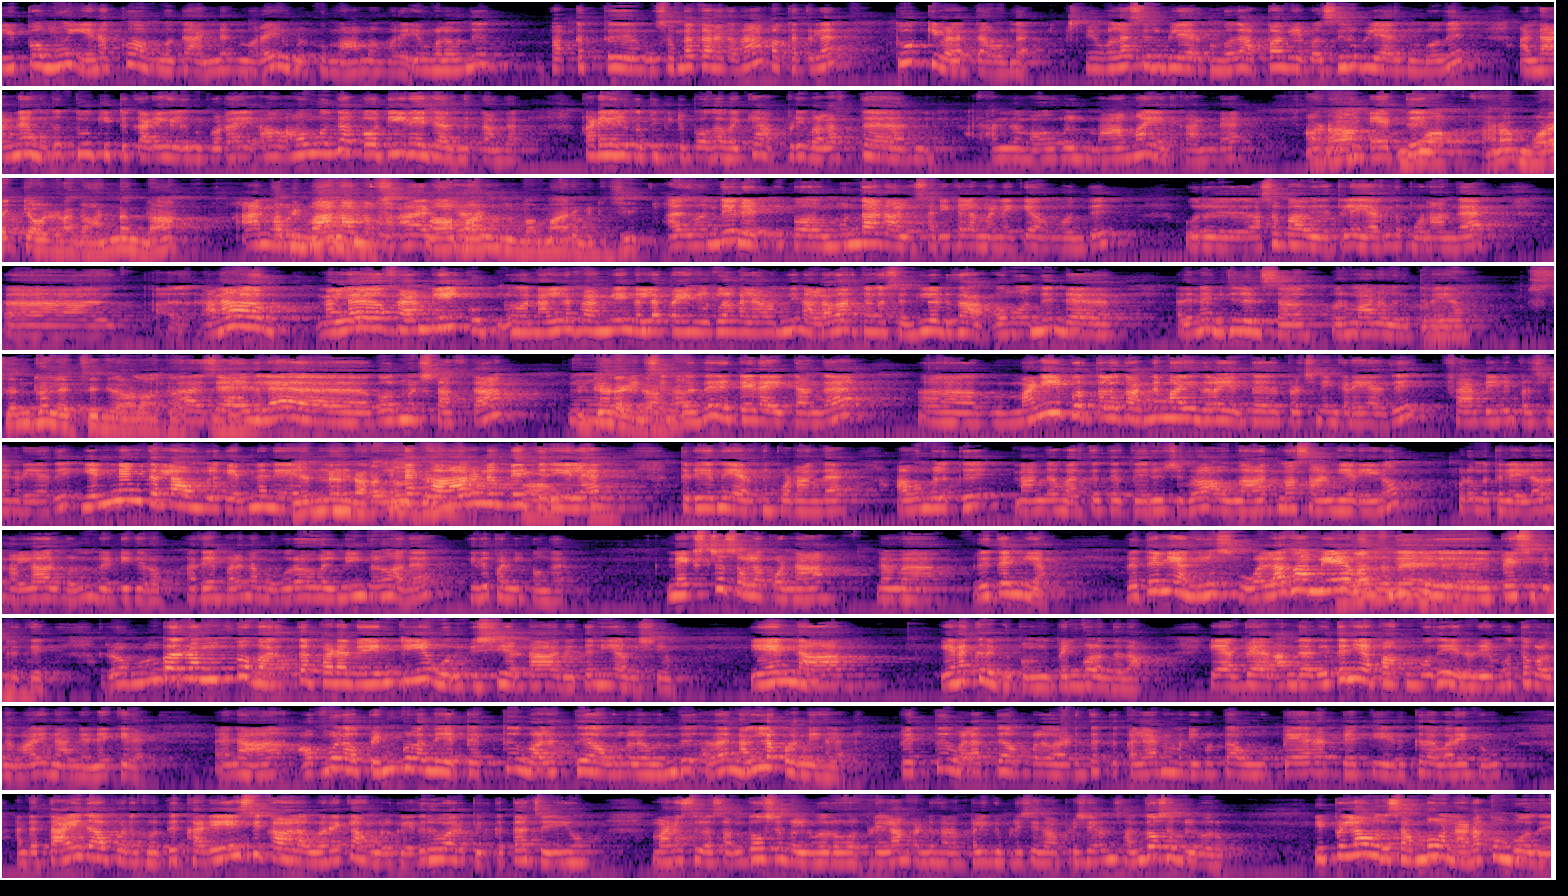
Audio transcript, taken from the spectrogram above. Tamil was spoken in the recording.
இப்போவும் எனக்கும் அவங்க வந்து அண்ணன் முறை இவங்களுக்கு மாமா முறை. இவங்களை வந்து பக்கத்து சொந்தக்காரங்க தான் பக்கத்தில் தூக்கி வளர்த்தவங்க. இவங்கெல்லாம் சிறுபிள்ளையா இருக்கும்போது அப்பாவி அப்பா சிறுபிள்ளையா இருக்கும்போது அந்த அண்ணன் வந்து தூக்கிட்டு கடைகளுக்கு போன அவ- அவங்க வந்து அப்போ டீனேஜா இருந்திருக்காங்க. கடைகளுக்கு தூக்கிட்டு போக வைக்க அப்படி வளர்த்த அந்த- அவங்களுக்கு மாமா எனக்கு அண்ணன். ஆனா ஆனா முறைக்கு அவர் எனக்கு அண்ணன் தான். மாறிக்கிடுச்சு. அது- வந்து இப்போ முந்தா நாள் சனிக்கிழமை அன்னைக்கு அவங்க வந்து ஒரு அசம்பாவிதத்துல இறந்து போனாங்க. ஆனா நல்ல ஃபேமிலி நல்ல ஃபேமிலி நல்ல பையங்களுக்குலாம் கல்யாணம் பண்ணி நல்லா தான் இருக்காங்க. செட்டில்டு தான். அவங்க வந்து இந்த அது என்ன விஜிலன்ஸா வருமான வரித்துறையா? சென்ட்ரல் எக்ஸ்சேஞ்ச் இதுல கவர்மெண்ட் ஸ்டாஃப் தான். வந்து ரிட்டையர்ட் ஆயிட்டாங்க. மணியை பொறுத்தளவுக்கு அந்த மாதிரி இதெல்லாம் எந்த பிரச்சனையும் கிடையாது. ஃபேமிலியும் பிரச்சனை கிடையாது. என்னன்னு தெரியல அவங்களுக்கு என்ன என்ன. காரணம்னே தெரியல. திடீர்னு இறந்து போனாங்க. அவங்களுக்கு நாங்க வருத்தத்தை தெரிவிச்சுக்கிறோம். அவங்க ஆத்மா சாந்தி அடையணும். குடும்பத்துல எல்லாரும் நல்லா இருக்கணும்னு வெட்டிக்கிறோம் அதே போல நம்ம உறவுகள் நீங்களும் அதை இது பண்ணிக்கோங்க. நெக்ஸ்ட் சொல்ல போனா நம்ம ரிதன்யா. ரிதன்யா நியூஸ் உலகமே வந்து பேசிக்கிட்டு இருக்கு. ரொம்ப ரொம்ப வருத்தப்பட வேண்டிய ஒரு விஷயம்னா ரிதனியா விஷயம். ஏன்னா எனக்கு ரெண்டு பெண் குழந்தை தான் என் பெ- அந்த ரிதனியா பார்க்கும்போது என்னுடைய மூத்த குழந்தை மாதிரி நான் நினைக்கிறேன். ஏன்னா அவ்வளோ பெண் குழந்தைய பெற்று வளர்த்து அவங்கள வந்து அதாவது நல்ல குழந்தைகளை பெற்று வளர்த்து அவங்கள அடுத்தடுத்து கல்யாணம் பண்ணி கொடுத்து அவங்க பேரன் பேத்தி எடுக்கிற வரைக்கும் அந்த தாய் தாப்பனுக்கு வந்து கடைசி காலம் வரைக்கும் அவங்களுக்கு எதிர்பார்ப்பு இருக்கத்தான் செய்யும். மனசுல சந்தோஷங்கள் வரும். அப்படிலாம் பண்ணுங்க நம்ம பிள்ளைக்கு இப்படி செய்யணும் அப்படி செய்யணும் சந்தோஷங்கள் வரும். இப்பெல்லாம் ஒரு சம்பவம் நடக்கும்போது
